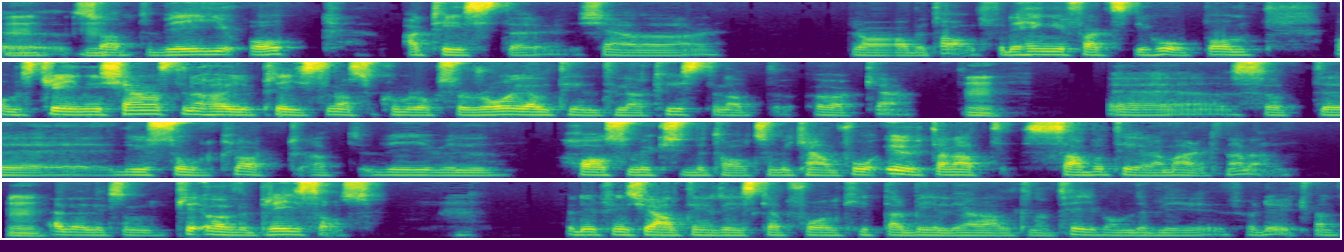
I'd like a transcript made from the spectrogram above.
Eh, mm, så mm. att vi och artister tjänar bra betalt. För det hänger faktiskt ihop. Om, om streamingtjänsterna höjer priserna så kommer också royaltyn till artisterna att öka. Mm. Eh, så att, eh, det är ju solklart att vi vill ha så mycket betalt som vi kan få utan att sabotera marknaden. Mm. Eller liksom överprisa oss. För det finns ju alltid en risk att folk hittar billigare alternativ om det blir för dyrt. Men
